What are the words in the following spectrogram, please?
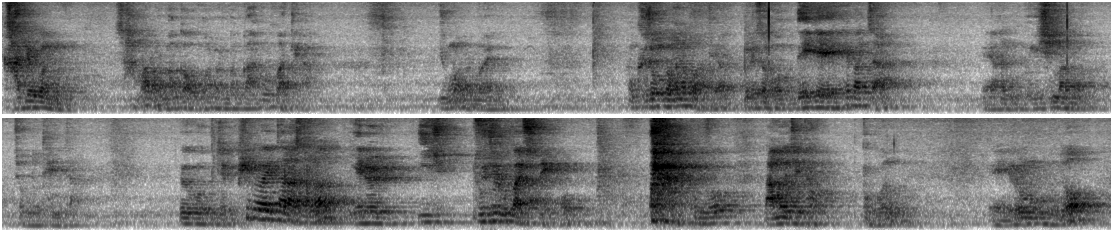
가격은 4만 얼마인가 5만 얼마인가 하는 것 같아요. 6만 얼마예요? 한 그 정도 하는 것 같아요. 그래서 뭐 4개 해봤자 예, 한 20만 원 정도 됩니다. 그리고 이제 필요에 따라서는 얘를 이 주- 두 줄로 갈 수도 있고 그리고 나머지 벽 부분 예, 이런 부분도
